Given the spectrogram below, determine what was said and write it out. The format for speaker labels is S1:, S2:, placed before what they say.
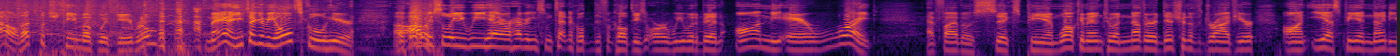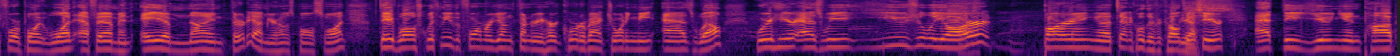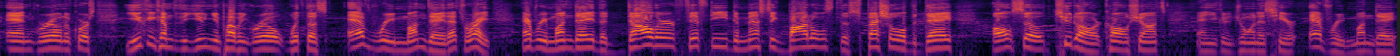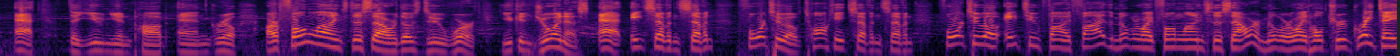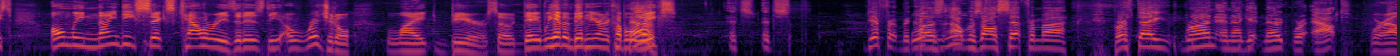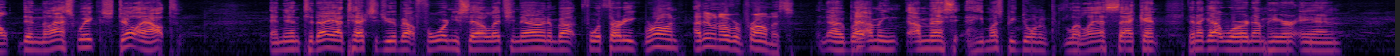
S1: Wow, that's what you came up with, Gabriel. Man, you're taking me old school here. Uh, obviously, we are having some technical difficulties, or we would have been on the air right at 5:06 p.m. Welcome into another edition of the Drive here on ESPN 94.1 FM and AM 930. I'm your host Paul Swann. Dave Walsh with me, the former Young Thunder Herd quarterback, joining me as well. We're here as we usually are. Barring uh, technical difficulties
S2: Yes.
S1: here at the Union Pub and Grill. And of course, you can come to the Union Pub and Grill with us every Monday. That's right, every Monday. The dollar fifty domestic bottles, the special of the day. Also, two dollar call shots, and you can join us here every Monday at the Union Pub and Grill. Our phone lines this hour, those do work. You can join us at 877 420 Talk 877 420 8255. The Miller Lite phone lines this hour. Miller Lite hold true. Great taste. Only 96 calories. It is the original light beer. So, Dave, we haven't been here in a couple of weeks.
S2: It's it's different because I was all set for my birthday run, and I get note we're out.
S1: We're out.
S2: Then last week still out, and then today I texted you about four, and you said I'll let you know, and about four thirty we're on.
S1: I don't overpromise.
S2: No, but
S1: I-
S2: I, mean I mess. He must be doing it last second. Then I got word I'm here, and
